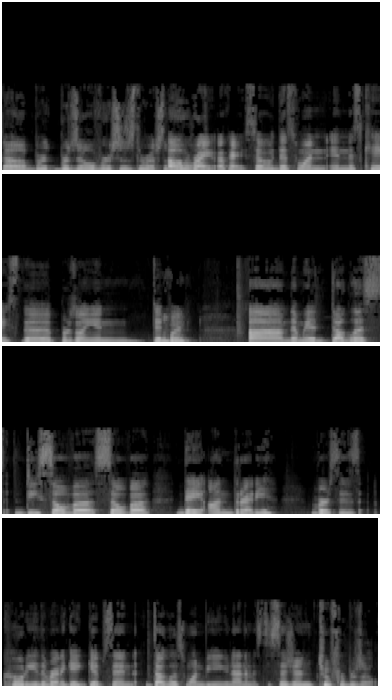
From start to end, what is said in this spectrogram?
Uh, Br- Brazil versus the rest of the Oh, world. right. Okay. So this one, in this case, the Brazilian did Mm-hmm. win. Um, then we had Douglas De Silva Silva de Andretti versus Cody the Renegade Gibson. Douglas won via unanimous decision. Two for Brazil.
